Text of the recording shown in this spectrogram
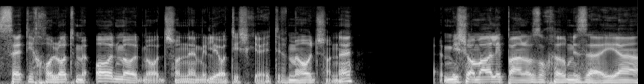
סט יכולות מאוד מאוד מאוד שונה מלהיות איש קריאיטיב, מאוד שונה. מישהו אמר לי פעם, לא זוכר מי זה היה,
